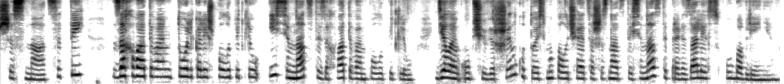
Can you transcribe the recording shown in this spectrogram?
шестнадцатый захватываем только лишь полупетлю и семнадцатый захватываем полупетлю. Делаем общую вершинку, то есть мы, получается, 16 17 провязали с убавлением.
